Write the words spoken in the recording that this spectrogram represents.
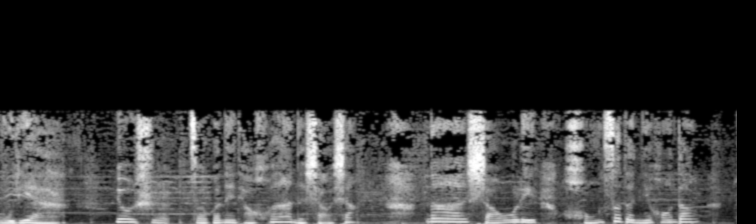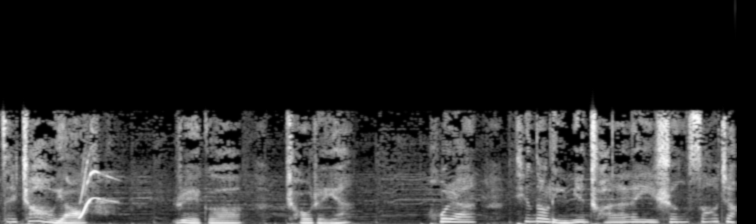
午夜啊，又是走过那条昏暗的小巷，那小屋里红色的霓虹灯在照耀。瑞哥抽着烟，忽然听到里面传来了一声骚叫。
